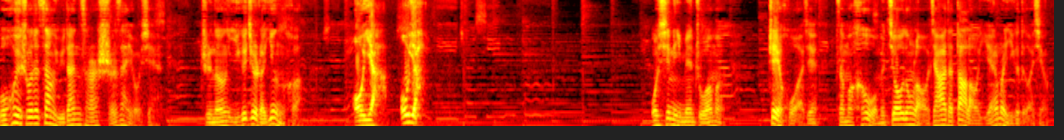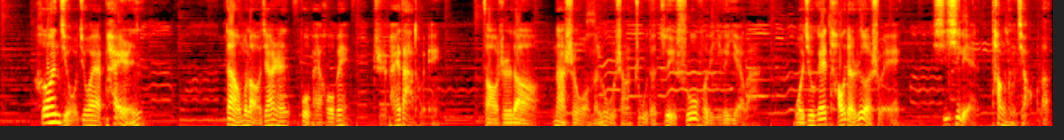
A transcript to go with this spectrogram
我会说的藏语单词实在有限，只能一个劲儿的应和。欧呀，欧呀！我心里面琢磨。这伙计怎么和我们胶东老家的大老爷们一个德行？喝完酒就爱拍人，但我们老家人不拍后背，只拍大腿。早知道那是我们路上住的最舒服的一个夜晚，我就该淘点热水，洗洗脸，烫烫脚了。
